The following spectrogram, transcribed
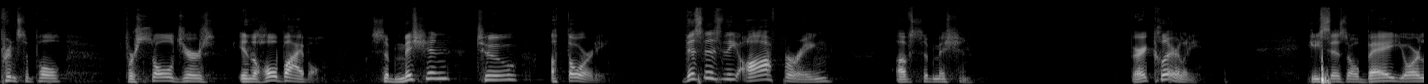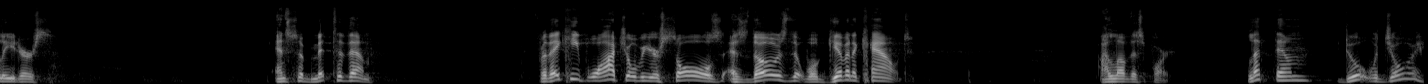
principle for soldiers in the whole Bible. Submission to authority. This is the offering of submission. Very clearly, he says, Obey your leaders and submit to them. For they keep watch over your souls as those that will give an account. I love this part. Let them do it with joy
